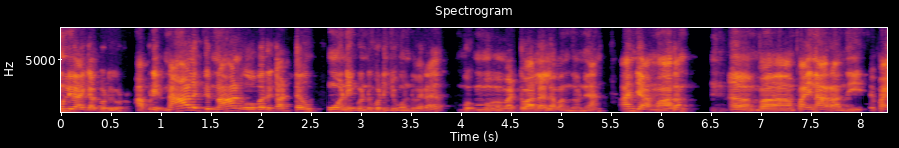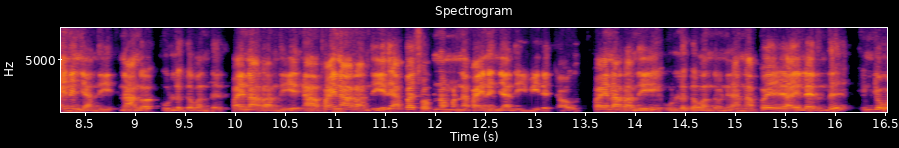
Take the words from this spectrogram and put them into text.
முள்ளிவாய்க்கால் பிடி விடுறோம் அப்படி நாளுக்கு நாள் ஒவ்வொரு கட்டமும் மூணி கொண்டு பிடிச்சு கொண்டு வர மு- வட்டுவாலால வந்தோடனே அஞ்சாம் மாதம் பதினாறாம் தேதி பதினஞ்சாம் தேதி நாங்க உள்ளுக்கு வந்தது. பதினாறாம் தேதி பதினாறாம் தேதி அப்ப சொர்ணம் பண்ண பதினஞ்சாம் தேதி வீரச்சாவு. பதினாறாம் தேதி உள்ளுக்கு வந்தோடனே அப்ப அதுல இருந்து இங்க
